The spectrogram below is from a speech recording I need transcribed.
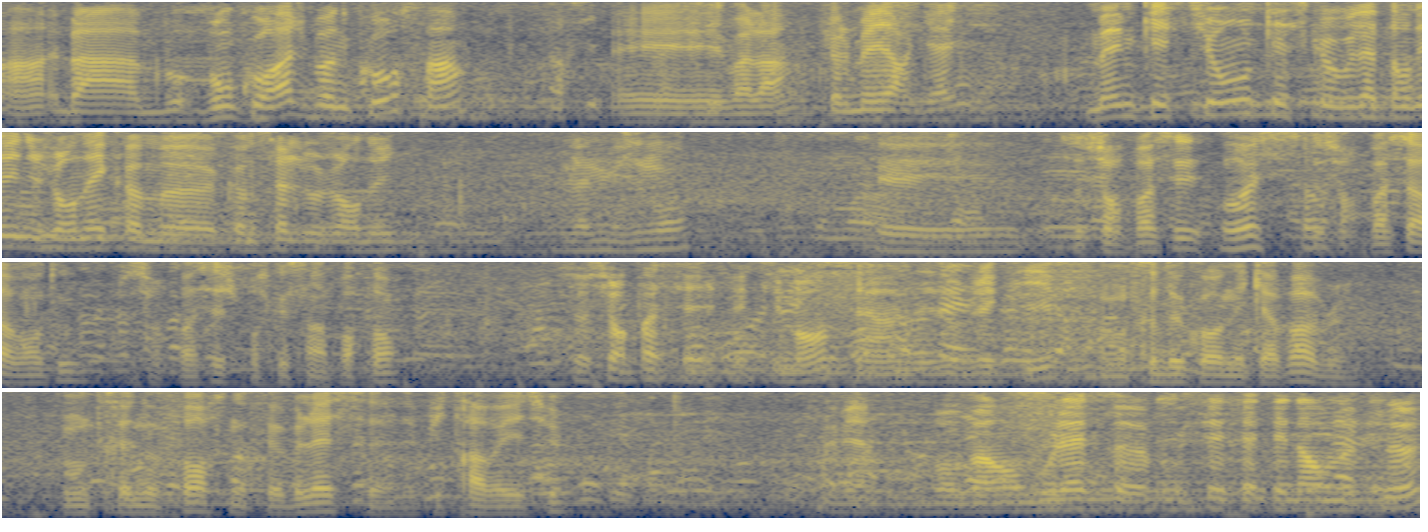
Hein, eh ben, bo- bon courage, bonne course. Hein. Merci. Et voilà, que le meilleur gagne. Même question, qu'est-ce que vous attendez d'une journée comme, euh, comme celle d'aujourd'hui? L'amusement. Et... Se surpasser. Ouais, c'est ça. Se surpasser avant tout. Se surpasser, je pense que c'est important. Se surpasser, effectivement, c'est un des objectifs. Montrer de quoi on est capable. Montrer nos forces, nos faiblesses, et puis travailler dessus. Très bien. Bon, ben, on vous laisse euh, pousser cet énorme pneu.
